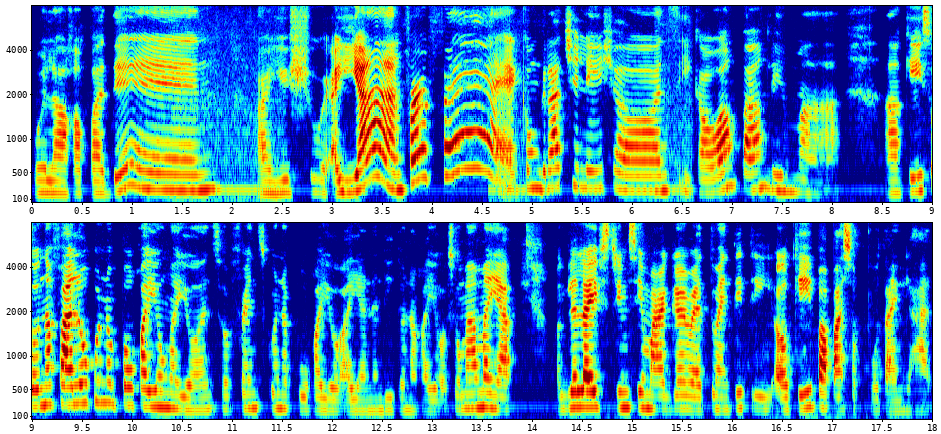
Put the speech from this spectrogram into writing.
Wala ka pa din. Are you sure? Ayan, perfect! Congratulations! Ikaw ang pang-lima. Okay, so na-follow ko na po kayo ngayon. So friends ko na po kayo. Ayan, nandito na kayo. So mamaya, magla-livestream si Margaret 23. Okay, papasok po tayong lahat.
